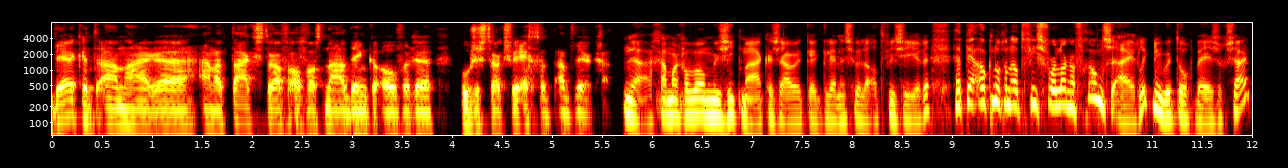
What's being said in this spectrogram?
werkend aan haar, uh, aan haar taakstraf alvast nadenken over uh, hoe ze straks weer echt aan het werk gaat. Ja, ga maar gewoon muziek maken, zou ik uh, Glennis willen adviseren. Heb jij ook nog een advies voor Lange Frans eigenlijk, nu we toch bezig zijn?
